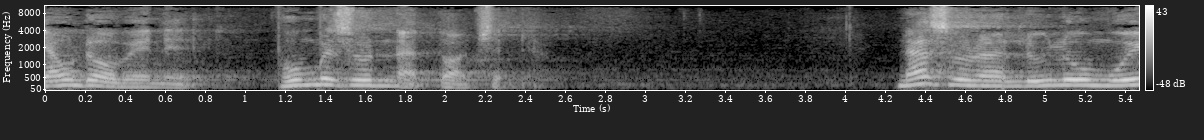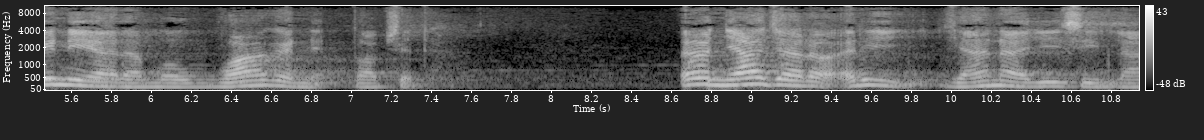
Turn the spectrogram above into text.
ရောက်တော့ပဲနဲ့ဘုံမစွတ်နတ်သွားဖြစ်တယ်နတ်ဆိုတာလူလိုမွေးနေရတာမဟုတ်ဝါးကနဲ့သွားဖြစ်တာအဲ့တော့ညကြတော့အဲ့ဒီရဟန္တာကြီးစီလာ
